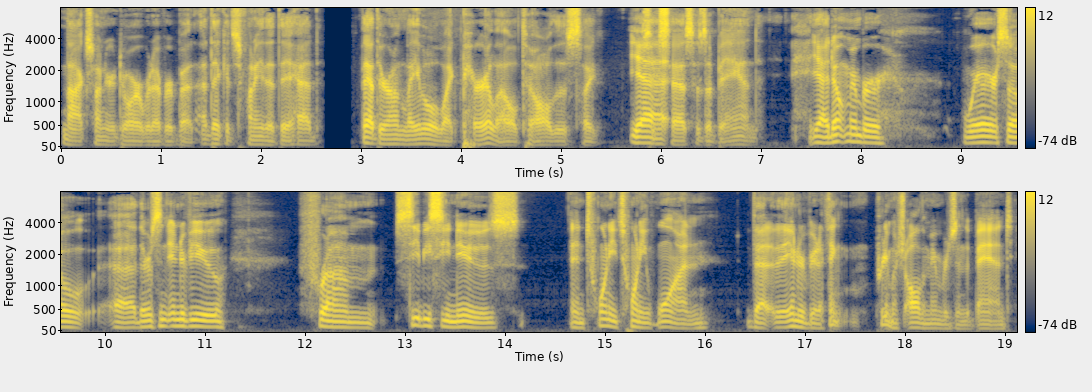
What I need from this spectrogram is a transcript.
knocks on your door or whatever. But I think it's funny that they had they had their own label like parallel to all this like Yeah. success as a band. yeah, I don't remember where. So uh, there's an interview from CBC News in 2021 that they interviewed, I think, pretty much all the members in the band.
